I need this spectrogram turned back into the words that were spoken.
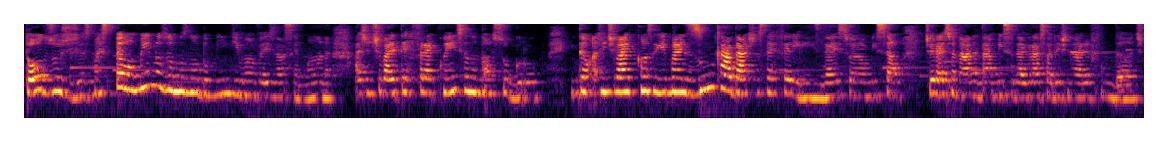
todos os dias, mas pelo menos vamos no domingo e uma vez na semana, a gente vai ter frequência no nosso grupo. Então a gente vai conseguir mais um cadastro ser feliz, né? Isso é uma missão direcionada na missa da graça originária fundante.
